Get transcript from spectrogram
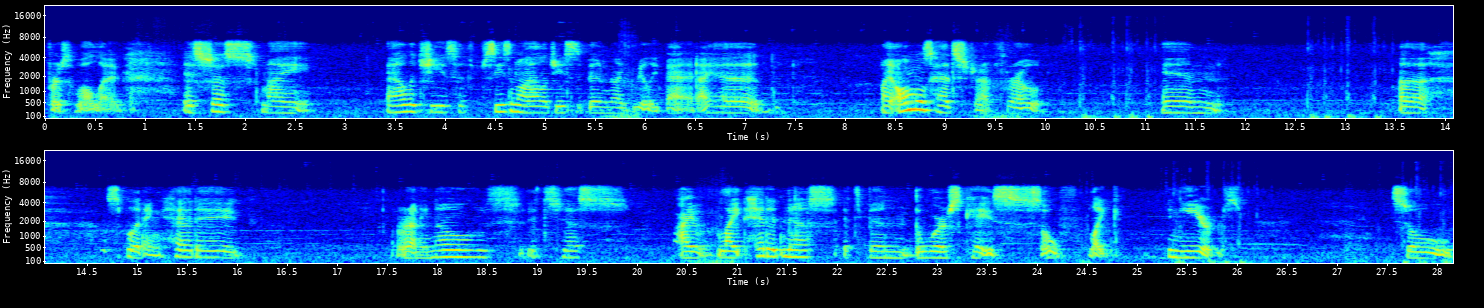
First of all, lag. It's just my allergies have seasonal allergies has been like really bad. I had I almost had strep throat and a splitting headache, runny nose. It's just I lightheadedness. It's been the worst case so like in years. So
